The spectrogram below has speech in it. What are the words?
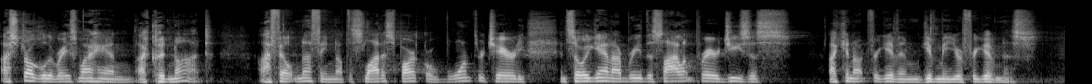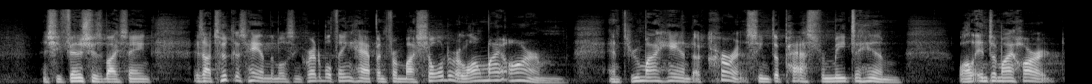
I struggled to raise my hand. I could not. I felt nothing, not the slightest spark of warmth or charity. And so again, I breathed the silent prayer Jesus, I cannot forgive him. Give me your forgiveness. And she finishes by saying, As I took his hand, the most incredible thing happened from my shoulder along my arm, and through my hand, a current seemed to pass from me to him, while into my heart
